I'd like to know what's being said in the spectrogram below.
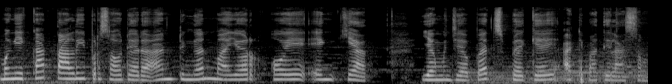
mengikat tali persaudaraan dengan Mayor Oe Eng Kiat yang menjabat sebagai Adipati Lasem.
